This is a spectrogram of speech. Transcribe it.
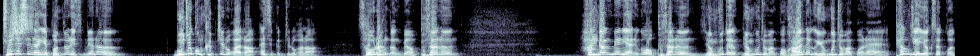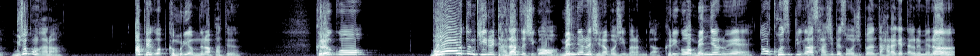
주식 시장에 번돈 있으면은 무조건 급지로 가라, S급지로 가라. 서울은 한강변, 부산은 한강변이 아니고 부산은 연구대 연구조망권, 광안대교 연구조망권에 평지의 역세권 무조건 가라. 앞에 그 건물이 없는 아파트. 그러고 모든 길을 다 닫으시고 몇 년은 지나보시기 바랍니다. 그리고 몇 년 후에 또 코스피가 40에서 50% 하락했다 그러면은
